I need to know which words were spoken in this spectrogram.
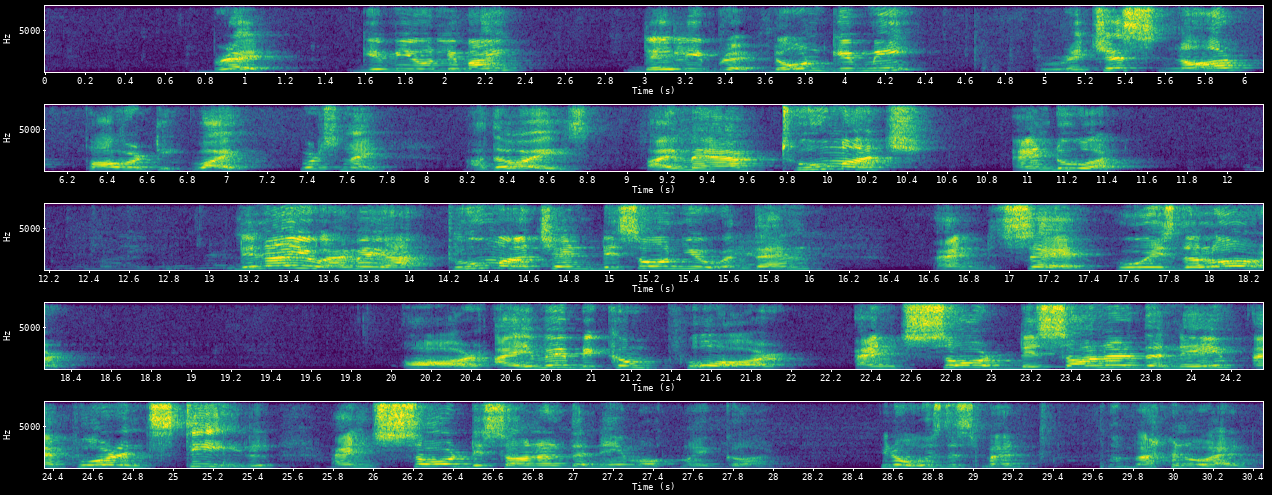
bread. Give me only my daily bread. Don't give me riches nor poverty. Why? Verse 9. Otherwise, I may have too much and do what? Deny you. I may have too much and disown you. And then, and say, Who is the Lord? Or I may become poor and so dishonor the name, and poor and steal, and so dishonor the name of my God. You know who's this man? The man who had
